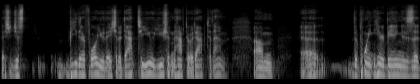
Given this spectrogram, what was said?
they should just be there for you. They should adapt to you. You shouldn't have to adapt to them. Um, uh, the point here being is that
